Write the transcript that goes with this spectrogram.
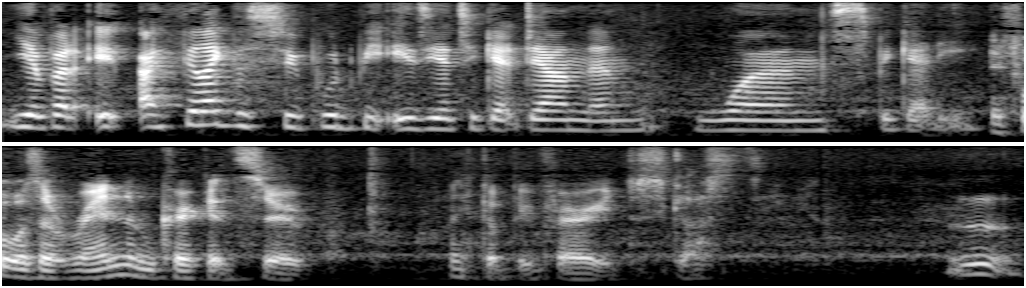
Yeah, but it, I feel like the soup would be easier to get down than worm spaghetti. If it was a random cricket soup, it could be very disgusting. Ooh.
